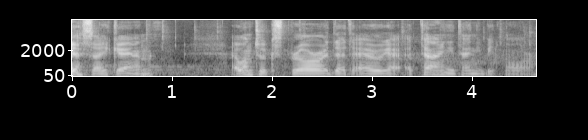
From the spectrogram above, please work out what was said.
Yes, I can. I want to explore that area a tiny, tiny bit more.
